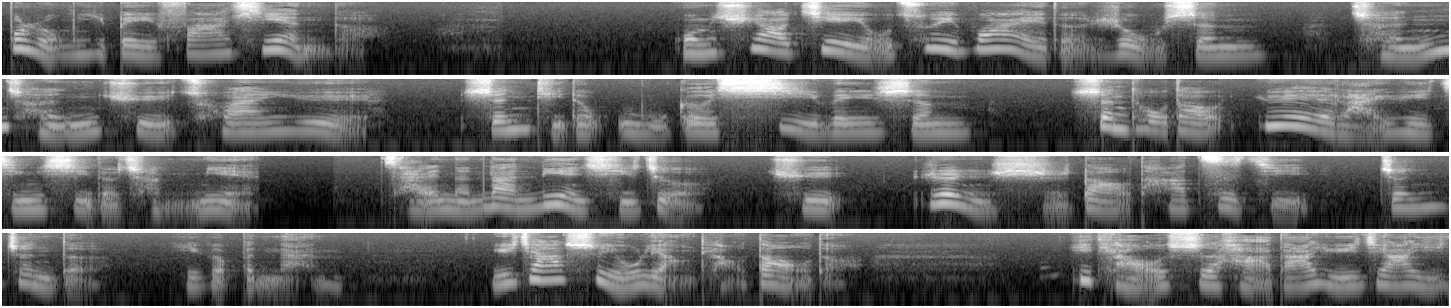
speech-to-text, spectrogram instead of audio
不容易被发现的。我们需要借由最外的肉身，层层去穿越身体的五个细微身，渗透到越来越精细的层面，才能让练习者去认识到他自己真正的一个本然。瑜伽是有两条道的，一条是哈达瑜伽，以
